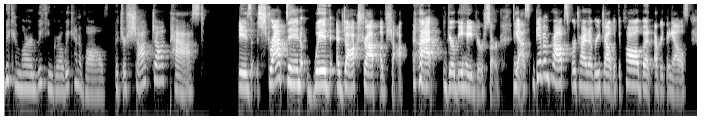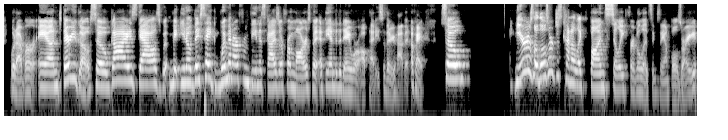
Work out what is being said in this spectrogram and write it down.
we can learn, we can grow, we can evolve, but your shock jock past is strapped in with a jock strap of shock at your behavior, sir. Yes, give him props for trying to reach out with the call, but everything else, whatever. And there you go. So, guys, gals, you know, they say women are from Venus, guys are from Mars, but at the end of the day, we're all petty. So, there you have it. Okay. So, here's though, those are just kind of like fun, silly, frivolous examples, right?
